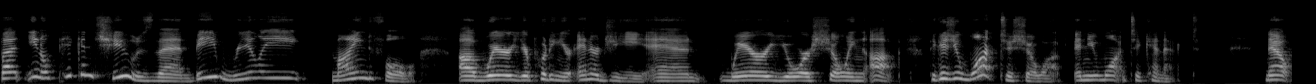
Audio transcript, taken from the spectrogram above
But you know pick and choose then. Be really mindful of where you're putting your energy and where you're showing up because you want to show up and you want to connect now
